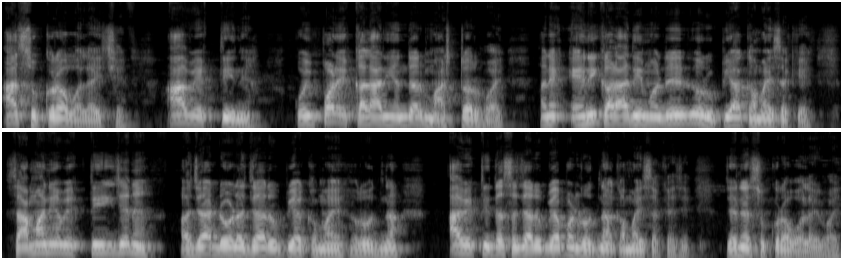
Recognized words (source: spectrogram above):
આ શુક્ર વલય છે. આ વ્યક્તિને કોઈ પણ એક કલાની અંદર માસ્ટર હોય અને એની કળાથી મને રૂપિયા કમાઈ શકે. સામાન્ય વ્યક્તિ છે ને, હજાર દોઢ હજાર રૂપિયા કમાય રોજના. આ વ્યક્તિ દસ હજાર રૂપિયા પણ રોજના કમાઈ શકે છે, જેને શુક્ર વલય હોય.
